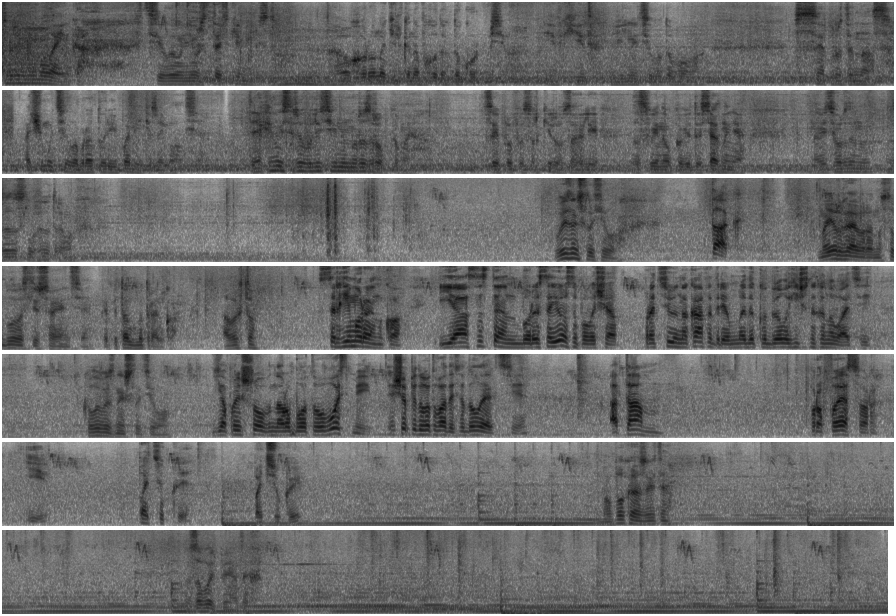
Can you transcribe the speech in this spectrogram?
Територія маленька. Ціле університетське місто. А охорона тільки на входах до корпусів. І вхід вільний цілодобово. Все проти нас. А чому ці лабораторії пам'яті займалися? Та якимись революційними розробками. Цей професор Кіров взагалі за свої наукові досягнення навіть орден за заслуги отримав. Визначили тіло? Так, Майор Гайворон, особлива слідча агенція. Капітан Дмитренко. А ви хто? Сергій Моренко. Я асистент Бориса Йосиповича. Працюю на кафедрі медико-біологічних інновацій. Коли ви знайшли тіло? Я прийшов на роботу о восьмій, щоб підготуватися до лекції. А там професор і пацюки. Пацюки. Ну, показуйте. Заводь понятих.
